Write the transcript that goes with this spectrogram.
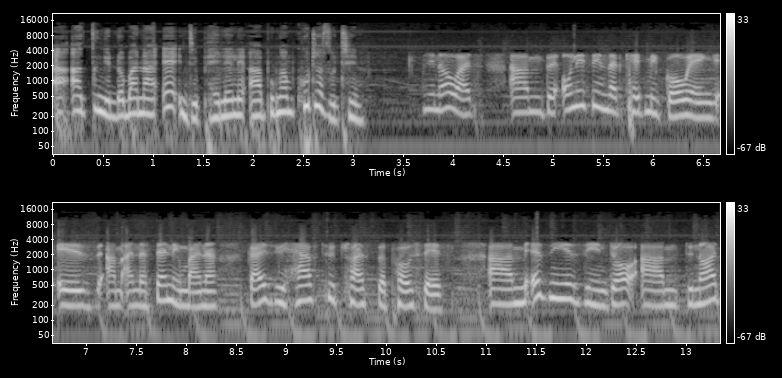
acinga into yobana e ndiphelele apho ungamkhuthaza uthini You know what? Um, the only thing that kept me going is um, understanding, mana, guys, you have to trust the process. Um, ezinye izinto um, do not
